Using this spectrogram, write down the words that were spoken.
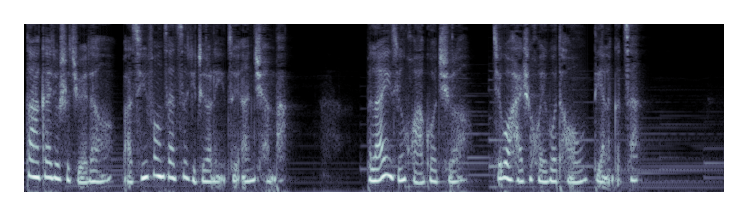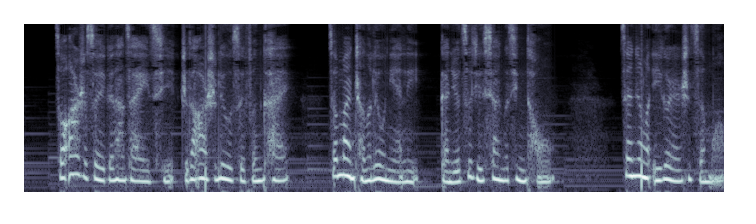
大概就是觉得把心放在自己这里最安全吧。本来已经划过去了，结果还是回过头点了个赞。从二十岁跟他在一起，直到二十六岁分开，在漫长的六年里，感觉自己像一个镜头，见证了一个人是怎么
